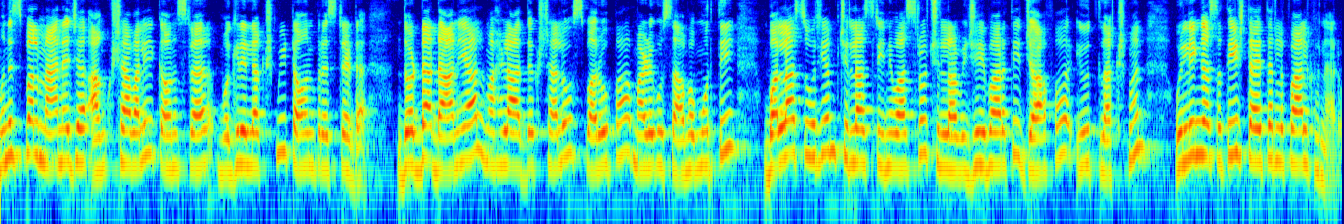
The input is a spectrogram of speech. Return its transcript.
municipal manager Ankushavali councillor Mogili Lakshmi town president Dodda Daniel మహిళా అధ్యక్షులు స్వరూప మడుగు సాంబమూర్తి బొల్లా సూర్యం చిల్లా శ్రీనివాసరావు చిల్లా విజయభారతి జాఫర్ యూత్ లక్ష్మణ్ ఉల్లింగ సతీష్ తదితరులు పాల్గొన్నారు.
